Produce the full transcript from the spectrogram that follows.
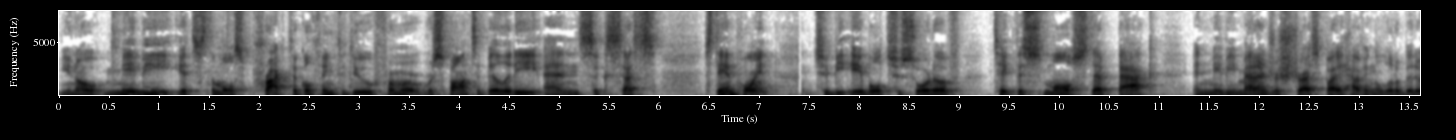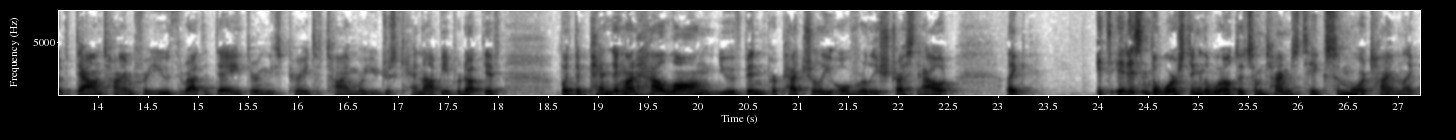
you know maybe it's the most practical thing to do from a responsibility and success standpoint to be able to sort of take this small step back and maybe manage your stress by having a little bit of downtime for you throughout the day during these periods of time where you just cannot be productive. But depending on how long you've been perpetually overly stressed out, like it, it isn't the worst thing in the world to sometimes take some more time, like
